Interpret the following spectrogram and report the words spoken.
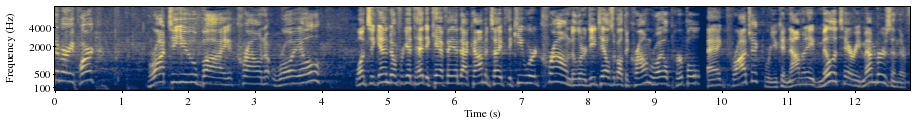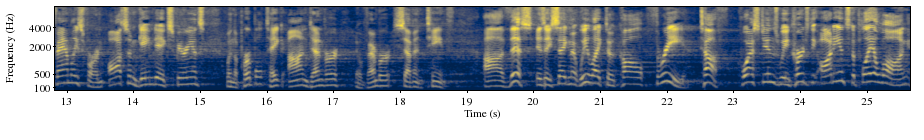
Canterbury Park, brought to you by Crown Royal. Once again, don't forget to head to kfan.com and type the keyword crown to learn details about the Crown Royal Purple Bag Project, where you can nominate military members and their families for an awesome game day experience when the Purple take on Denver November 17th. Uh, this is a segment we like to call Three Tough Questions. We encourage the audience to play along.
